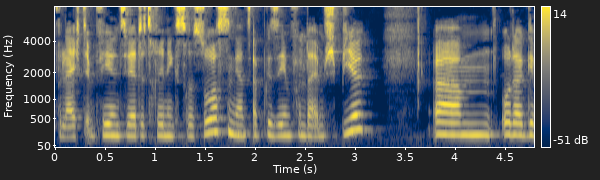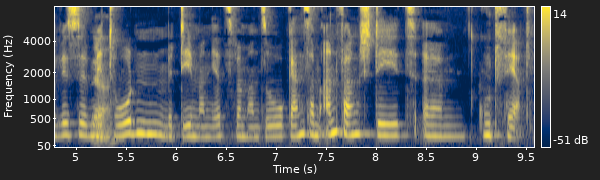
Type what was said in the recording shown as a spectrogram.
vielleicht empfehlenswerte Trainingsressourcen, ganz abgesehen von deinem Spiel? Ähm, oder gewisse ja. Methoden, mit denen man jetzt, wenn man so ganz am Anfang steht, ähm, gut fährt?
